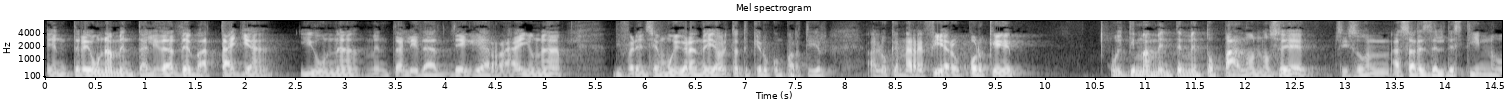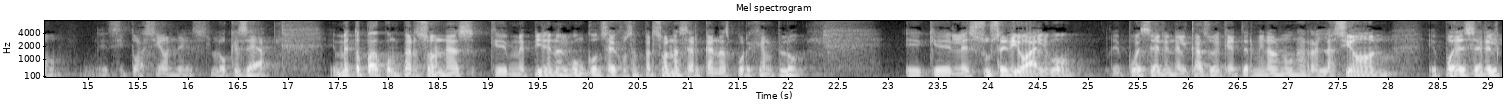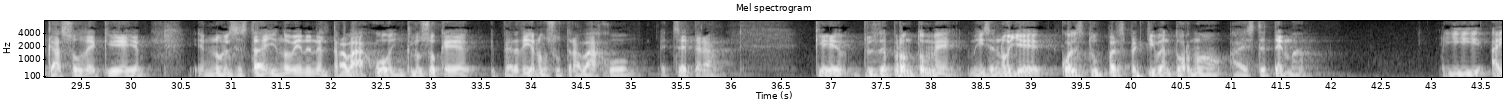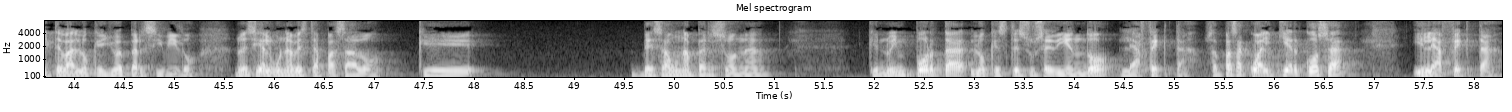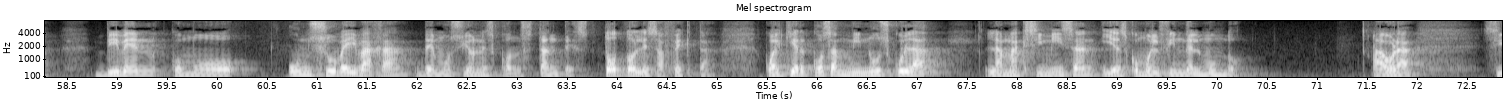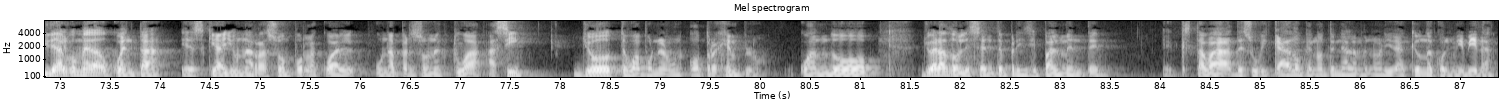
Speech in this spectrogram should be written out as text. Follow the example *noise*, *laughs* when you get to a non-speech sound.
entre una mentalidad de batalla y una mentalidad de guerra? Hay una diferencia muy grande y ahorita te quiero compartir a lo que me refiero porque últimamente me he topado, no sé si son azares del destino, eh, situaciones, lo que sea. Me he topado con personas que me piden algún consejo, o sea, personas cercanas, por ejemplo, eh, que les sucedió algo eh, puede ser en el caso de que terminaron una relación, eh, puede ser el caso de que eh, no les está yendo bien en el trabajo, incluso que perdieron su trabajo, etcétera. Que pues de pronto me, me dicen, oye, ¿cuál es tu perspectiva en torno a este tema? Y ahí te va lo que yo he percibido. No sé si alguna vez te ha pasado que ves a una persona que no importa lo que esté sucediendo, le afecta. O sea, pasa cualquier cosa y le afecta. Viven como un sube y baja de emociones constantes. Todo les afecta. Cualquier cosa minúscula la maximizan y es como el fin del mundo. Ahora, si de algo me he dado cuenta es que hay una razón por la cual una persona actúa así. Yo te voy a poner un otro ejemplo. Cuando yo era adolescente principalmente, eh, que estaba desubicado, que no tenía la menor idea qué onda con mi vida,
